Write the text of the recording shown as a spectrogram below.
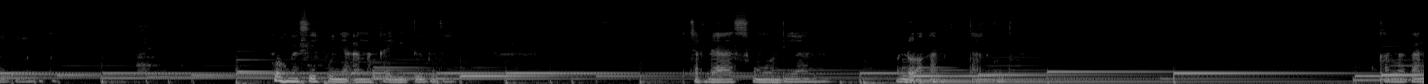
Dia bilang gitu. Mau gak sih punya anak kayak gitu gitu ya? Cerdas kemudian mendoakan kita gitu. Karena kan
